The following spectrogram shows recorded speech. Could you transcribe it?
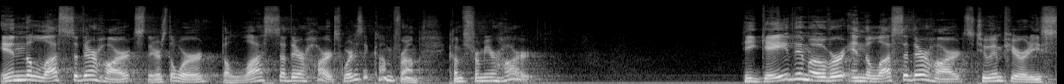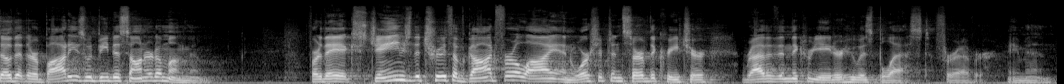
in the lusts of their hearts, there's the word, the lusts of their hearts. Where does it come from? It comes from your heart. He gave them over in the lusts of their hearts to impurities so that their bodies would be dishonored among them. For they exchanged the truth of God for a lie and worshiped and served the creature rather than the Creator who is blessed forever. Amen.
